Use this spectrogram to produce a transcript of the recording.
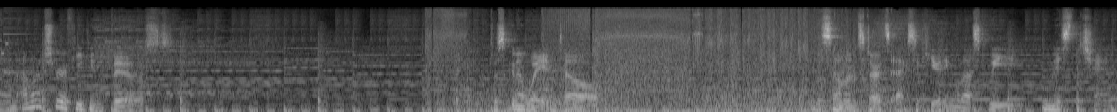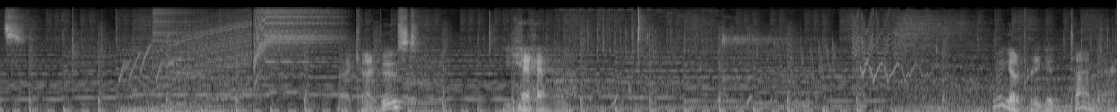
And I'm not sure if he can boost. Just gonna wait until the summon starts executing, lest we miss the chance. Alright, can I boost? Yeah! We got a pretty good time there.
